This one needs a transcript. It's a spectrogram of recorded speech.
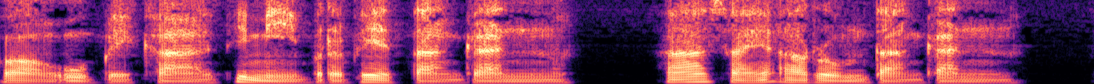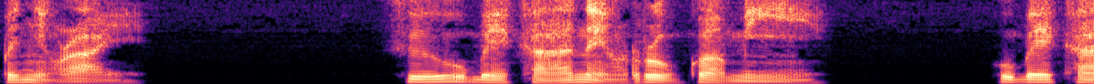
ก็อุเบกขาที่มีประเภทต่างกัน อาศัยอารมณ์ต่างกันเป็นอย่างไร คืออุเบกขาในรูปก็มี อุเบกขา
